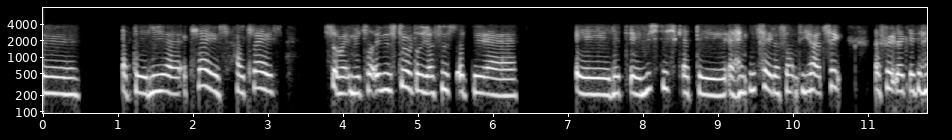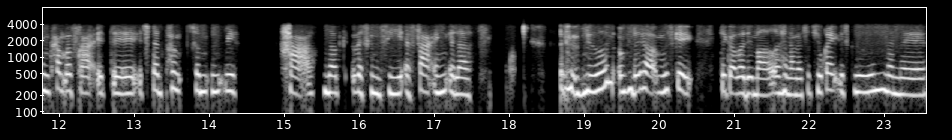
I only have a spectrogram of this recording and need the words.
øh, at det lige er Klaas, hej Klaas, som er inviteret ind i studiet. Jeg synes, at det er øh, lidt øh, mystisk, at, øh, at han udtaler sig om de her ting. Jeg føler ikke rigtig, at han kommer fra et, øh, et standpunkt, som egentlig har nok, hvad skal man sige, erfaring eller viden om det her måske. Det godt være, det er meget, at han har masser af teoretisk viden, men øh,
